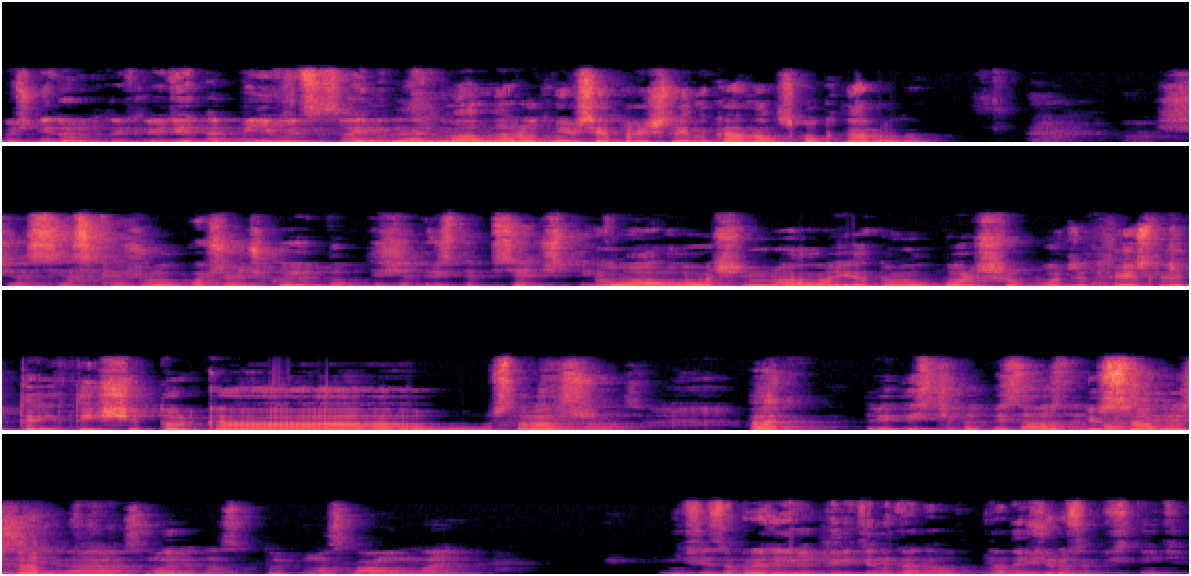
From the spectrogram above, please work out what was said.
Очень недорого. То есть люди обмениваются своими... да, мало народу, не все пришли на канал. Сколько народу? Сейчас я скажу. По счетчику YouTube 1354. Мало, очень мало. Я думал, больше будет, если 3000 только а, сразу же. А? 3000 подписалось, Подписалось, по России, а смотрит нас только Москва онлайн. Не все сообразили, как перейти на канал. Надо еще раз объяснить.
